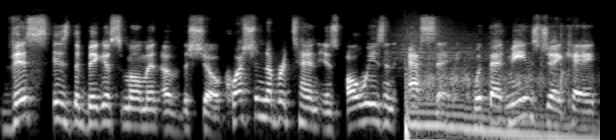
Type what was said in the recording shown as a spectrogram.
This is the biggest moment of the show. Question number 10 is always an essay. What that means, JK,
